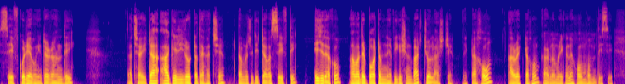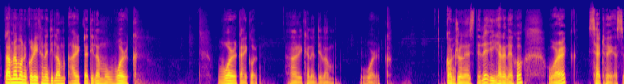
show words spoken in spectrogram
সেভ করি এবং এটা রান দিই আচ্ছা এটা আগের রিরোডটা দেখাচ্ছে। আমরা যদি এটা আবার সেফ দিই। এই যে দেখো, আমাদের বটম নেভিগেশন বার চলে আসছে। একটা হোম আরও একটা হোম কারণ আমরা এখানে হোম হোম দিছি। তো আমরা মনে করি এখানে দিলাম আর একটা দিলাম ওয়ার্ক ওয়ার্ক আইকন আর এখানে দিলাম ওয়ার্ক কন্ট্রোল এস দিলে এইখানে দেখো ওয়ার্ক সেট হয়ে গেছে।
